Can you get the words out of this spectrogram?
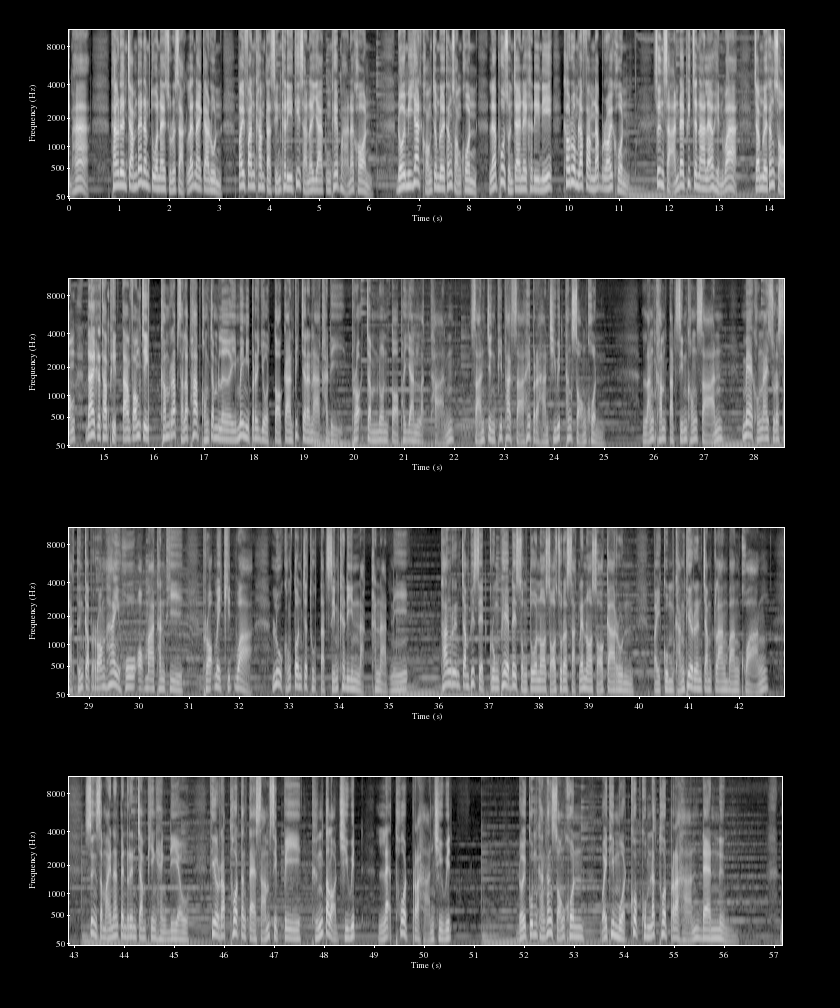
2525ทางเรือนจำได้นำตัวนายสุรศักดิ์และนายการุณ ไปฟันคำตัดสินคดีที่ศาลอาญากรุงเทพมหานคร โดยมีญาติของจำเลยทั้งสองคน และผู้สนใจในคดีนี้เข้าร่วมรับฟังนับร้อยคน ซึ่งศาลได้พิจารณาแล้วเห็นว่า จำเลยทั้งสองได้กระทำผิดตามฟ้องจริง คำรับสารภาพของจำเลยไม่มีประโยชน์ต่อการพิจารณาคดี เพราะจำนวนต่อพยานหลักฐานศาลจึงพิพากษาให้ประหารชีวิตทั้งสองคน หลังคำตัดสินของศาลแม่ของนายสุรศักดิ์ถึงกับร้องไห้โฮออกมาทันที เพราะไม่คิดว่า ลูกของตนจะถูกตัดสินคดีหนักขนาดนี้ ทางเรือนจำพิเศษกรุงเทพได้ส่งตัวนสสุรศักดิ์และนสการุณ ไปกุมขังที่เรือนจำกลางบางขวาง ซึ่งสมัยนั้นเป็นเรือนจำเพียงแห่งเดียว ที่รับโทษตั้งแต่ 30 ปีถึงตลอดชีวิต และโทษประหารชีวิต โดยกุมขังทั้งสองคนไว้ที่หมวดควบคุมนักโทษประหารแดนหนึ่ง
